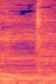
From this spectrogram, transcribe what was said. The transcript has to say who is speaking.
Speaker 1: on.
